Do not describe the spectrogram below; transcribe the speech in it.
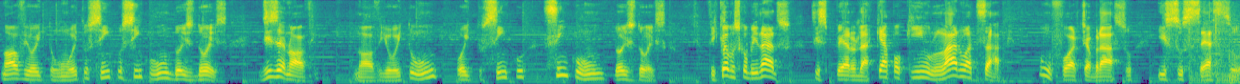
98185 5122. 19 981 85 5122. Ficamos combinados? Te espero daqui a pouquinho lá no WhatsApp. Um forte abraço e sucesso!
